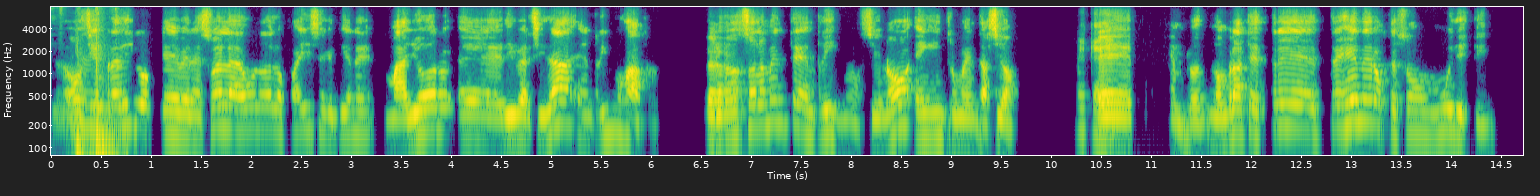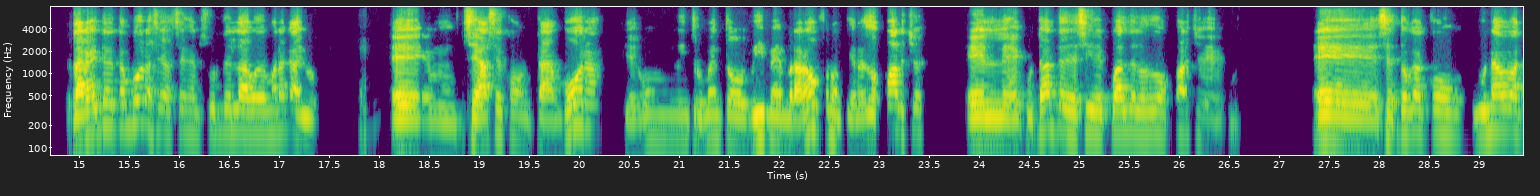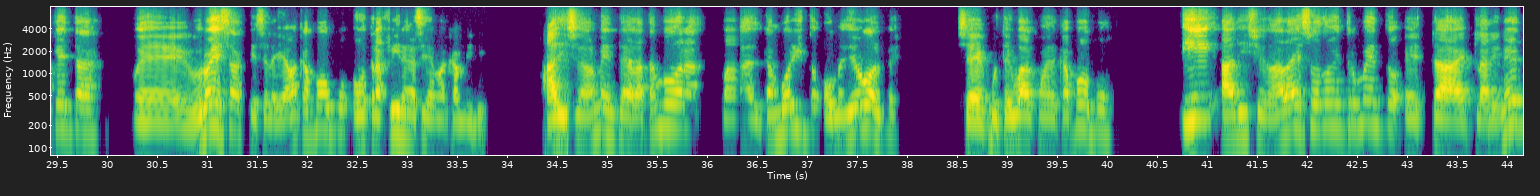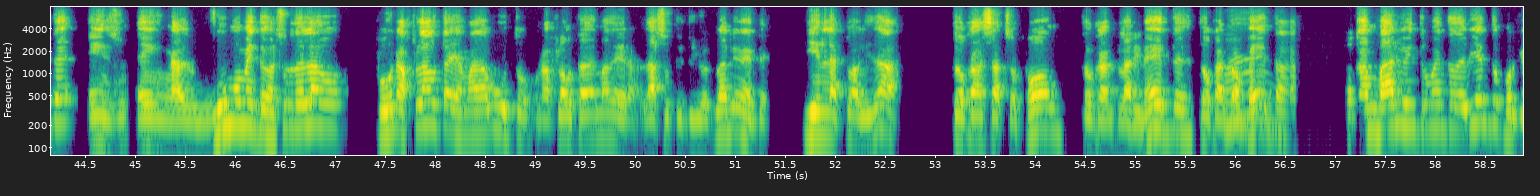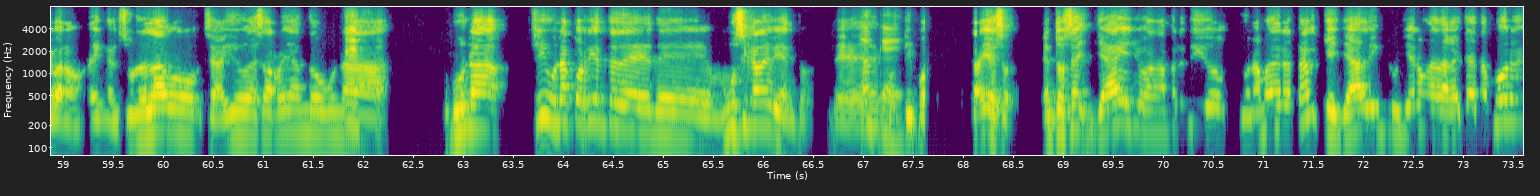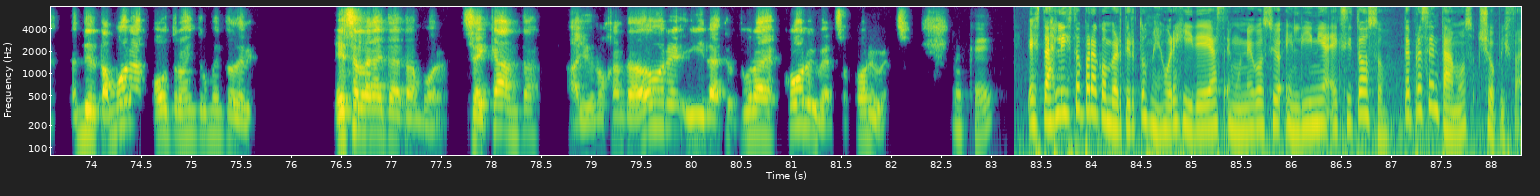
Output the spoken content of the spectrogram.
Yo siempre digo que Venezuela es uno de los países que tiene mayor eh, diversidad en ritmos afro, pero no solamente en ritmos, sino en instrumentación. Eh, por ejemplo, nombraste tres, tres géneros que son muy distintos. La gaita de tambora se hace en el sur del lago de Maracaibo. Eh, se hace con tambora, que es un instrumento bimembranófono, tiene dos parches. El ejecutante decide cuál de los dos parches ejecuta. Eh, se toca con una baqueta pues, gruesa que se le llama capopo, otra fina que se llama camilí. Adicionalmente a la tambora, va el tamborito o medio golpe, se ejecuta igual con el capopo, y adicional a esos dos instrumentos está el clarinete. En, en algún momento en el sur del lago fue una flauta llamada buto, una flauta de madera, la sustituyó el clarinete. Y en la actualidad tocan saxofón, tocan clarinete, tocan trompeta, tocan varios instrumentos de viento porque, bueno, en el sur del lago se ha ido desarrollando una, una, sí, una corriente de, de música de viento, de, tipo y eso. Entonces ya ellos han aprendido de una manera tal que ya le incluyeron a la gaita de tambora, de tambora otros instrumentos de viento. Esa es la gaita de tambora. Se canta, hay unos cantadores y la estructura es coro y verso, coro y verso. Okay. ¿Estás listo para convertir tus mejores ideas en un negocio en línea exitoso? Te presentamos Shopify.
